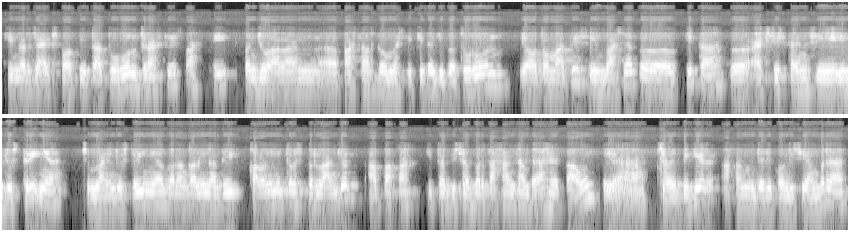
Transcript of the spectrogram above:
kinerja ekspor kita turun drastis pasti, penjualan uh, pasar domestik kita juga turun, ya otomatis imbasnya ke kita, ke eksistensi industrinya. Jumlah industrinya barangkali nanti kalau ini terus berlanjut apakah kita bisa bertahan sampai akhir tahun? Ya saya pikir akan menjadi kondisi yang berat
